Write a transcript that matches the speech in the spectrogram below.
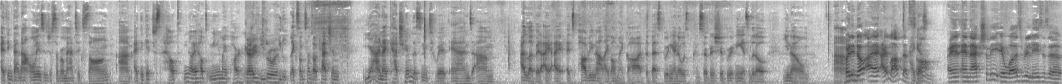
I think that not only is it just a romantic song, um, I think it just helped, you know, it helped me and my partner. Getting like he, through it. he- like sometimes I'll catch him, yeah, and I catch him listening to it, and um, I love it. I, I, it's probably not like, oh my God, the best Britney. I know it's conservatorship Britney. It's a little, you know. Um, But you know, I I love that I guess- song, and and actually it was released as a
